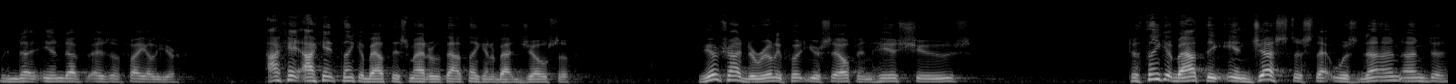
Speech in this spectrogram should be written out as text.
and uh, end up as a failure. I can't, I can't think about this matter without thinking about Joseph. Have you ever tried to really put yourself in his shoes? To think about the injustice that was done unto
